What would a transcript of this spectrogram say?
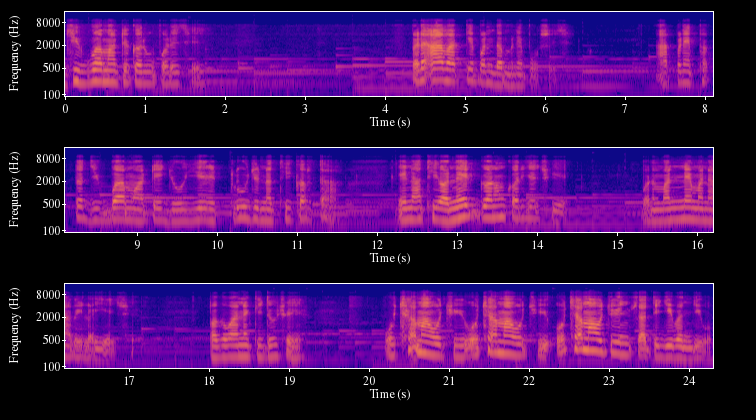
જીવવા માટે કરવું પડે છે. પણ આ વાક્ય પણ દમને પોષે છે. આપણે ફક્ત જીવવા માટે જોઈએ એટલું જ નથી કરતા. એનાથી અનેક ગણું કરીએ છીએ, પણ મનને મનાવી લઈએ છીએ. ભગવાને કીધું છે, ઓછામાં ઓછી ઓછામાં ઓછી ઓછામાં ઓછી હિંસાથી જીવન જીવો.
